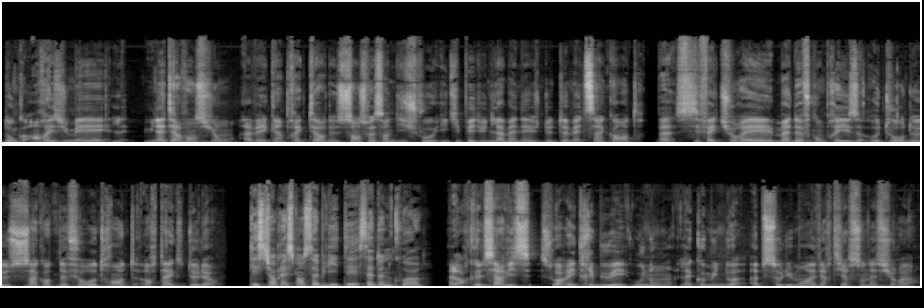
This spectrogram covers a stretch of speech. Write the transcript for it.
Donc en résumé, une intervention avec un tracteur de 170 chevaux équipé d'une lame à neige de 2,50 m, bah, c'est facturé, main-d'œuvre comprise, autour de 59,30 euros hors taxe de l'heure. Question responsabilité, ça donne quoi? Alors que le service soit rétribué ou non, la commune doit absolument avertir son assureur.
